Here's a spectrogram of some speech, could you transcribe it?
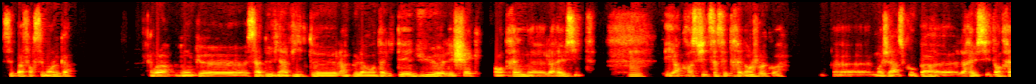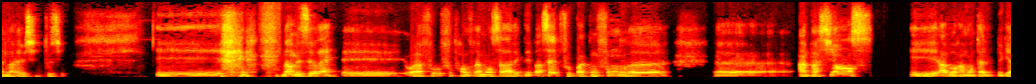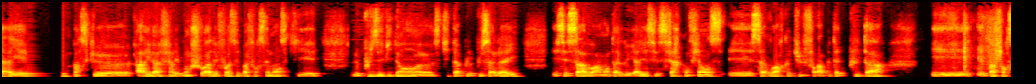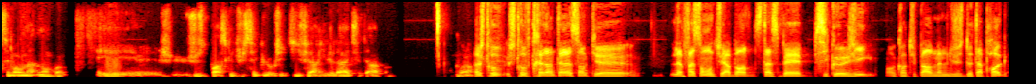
c'est pas forcément le cas. Voilà, donc euh, ça devient vite euh, un peu la mentalité du euh, l'échec entraîne la réussite. Mmh. Et en CrossFit, ça c'est très dangereux, quoi. moi, j'ai un scoop, hein, la réussite entraîne la réussite aussi. Et non, mais c'est vrai. Et voilà, faut, faut prendre vraiment ça avec des pincettes. Faut pas confondre impatience et avoir un mental de guerrier. Parce que arriver à faire les bons choix, des fois, c'est pas forcément ce qui est le plus évident, euh, ce qui tape le plus à l'œil. Et c'est ça, avoir un mental de guerrier, c'est se faire confiance et savoir que tu le feras peut-être plus tard et, pas forcément maintenant. Quoi. Et mmh. juste parce que tu sais que l'objectif est arrivé là, etc. Voilà. Je, trouve, je trouve très intéressant que la façon dont tu abordes cet aspect psychologique, quand tu parles même juste de ta prog,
